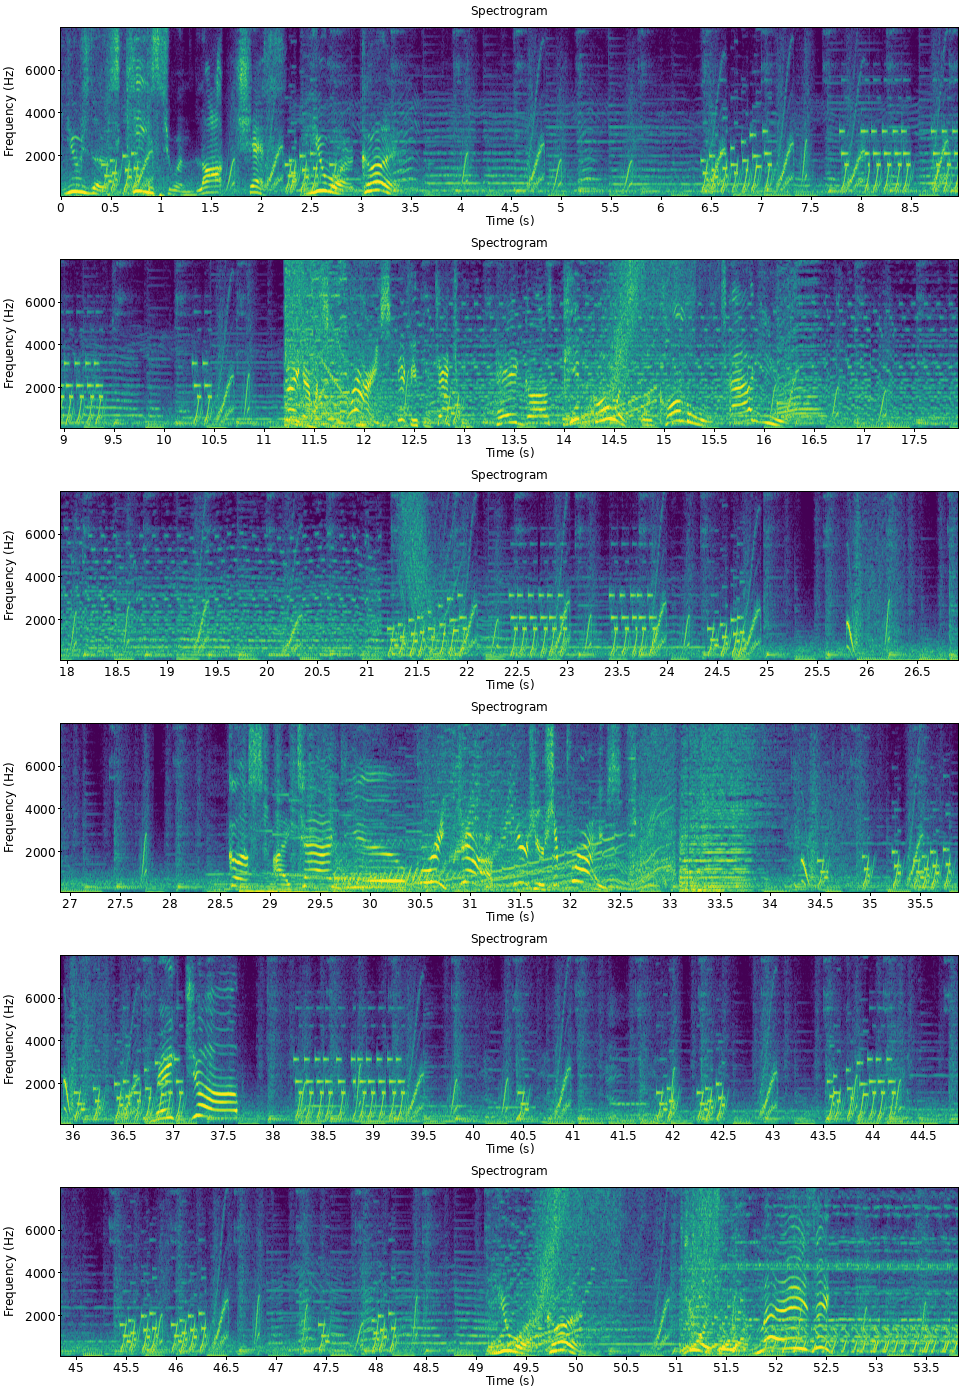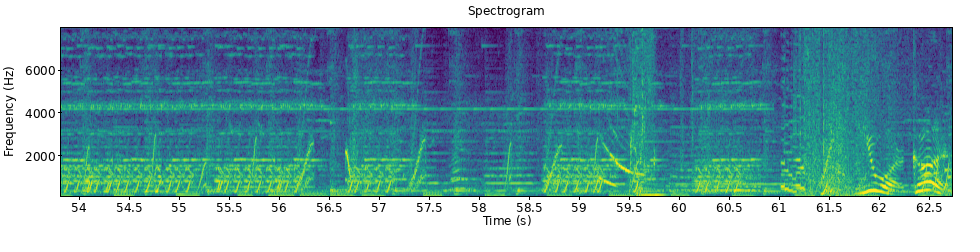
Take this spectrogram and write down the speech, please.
Use those keys to unlock chests. You are good. If you me. Hey, guys, keep going or Combo will tag you. I tagged you. Great job! Here's your surprise. Great job. You are good. You are doing amazing. You are good.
